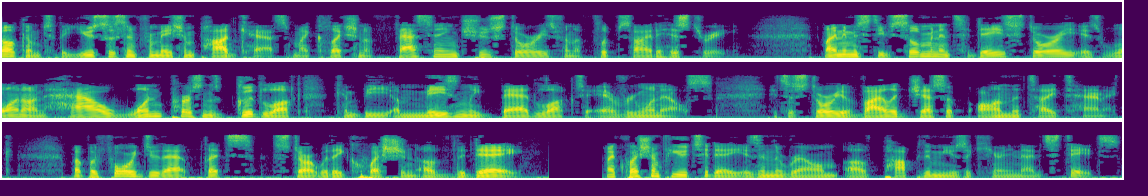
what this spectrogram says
Welcome to the Useless Information Podcast, my collection of fascinating true stories from the flip side of history. My name is Steve Silverman, and today's story is one on how one person's good luck can be amazingly bad luck to everyone else. It's a story of Violet Jessop on the Titanic. But before we do that, let's start with a question of the day. My question for you today is in the realm of popular music here in the United States.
